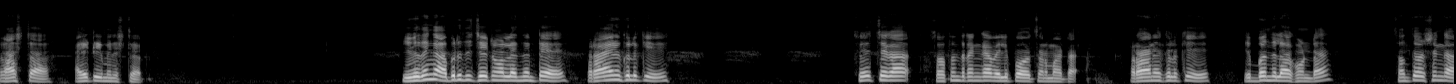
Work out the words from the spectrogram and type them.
రాష్ట్ర ఐటీ మినిస్టర్. ఈ విధంగా అభివృద్ధి చేయడం వల్ల ఏంటంటే ప్రయాణికులకి స్వేచ్ఛగా స్వతంత్రంగా వెళ్ళిపోవచ్చు అనమాట ప్రయాణికులకి ఇబ్బంది లేకుండా సంతోషంగా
